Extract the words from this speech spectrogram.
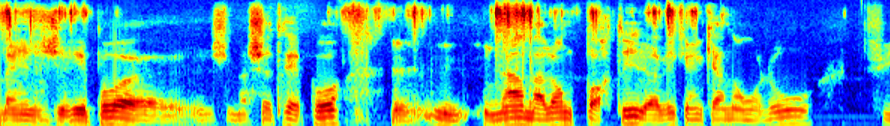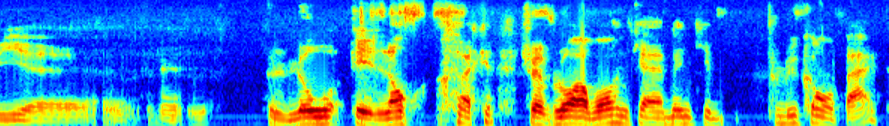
ben j'irai pas, euh, je m'achèterai pas une, arme à longue portée avec un canon lourd, puis euh, l'eau est long. je vais vouloir avoir une carabine qui est plus compacte,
